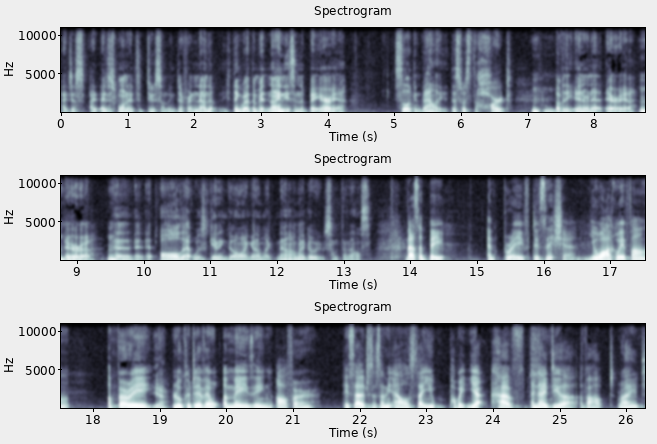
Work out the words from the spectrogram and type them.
I just I, I just wanted to do something different. Now you think about the mid '90s in the Bay Area, Silicon Valley. This was the heart mm-hmm. of the internet area mm-hmm. era, mm-hmm. And, and, and all that was getting going, and I'm like, no, I'm going to go do something else. That's a big a brave decision. You walk away from a very yeah. lucrative and amazing offer. Decided to do something else that you probably yet have an idea about, right?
